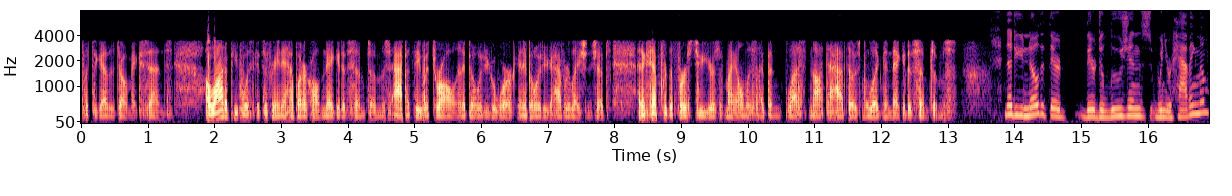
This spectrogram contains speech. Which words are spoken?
put together don't make sense. A lot of people with schizophrenia have what are called negative symptoms: apathy, withdrawal, inability to work, inability to have relationships. And except for the first two years of my illness, I've been blessed not to have those malignant negative symptoms. Now, do you know that they're they're delusions when you're having them?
